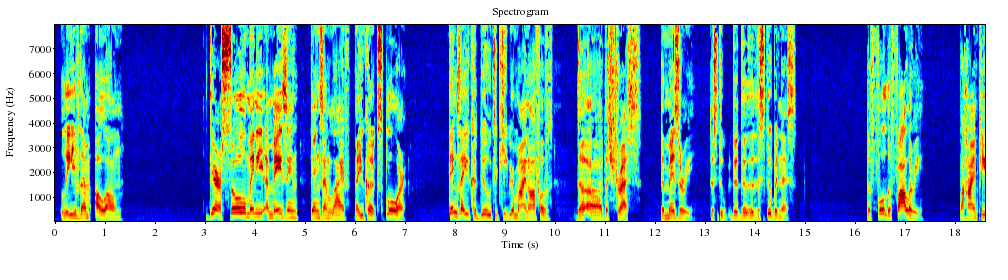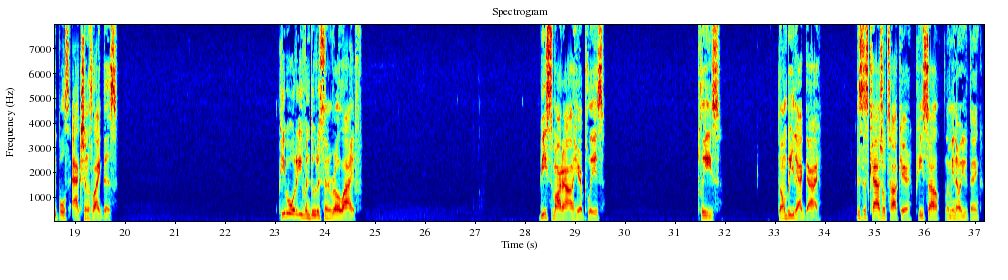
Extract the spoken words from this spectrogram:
leave them alone. There are so many amazing things in life that you could explore, things that you could do to keep your mind off of the uh, the stress, the misery, the, stu- the, the, the, the stupidness, the full the follery behind people's actions like this. People would even do this in real life. Be smarter out here, please. Please. Don't be that guy. This is casual talk here. Peace out. Let me know what you think.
